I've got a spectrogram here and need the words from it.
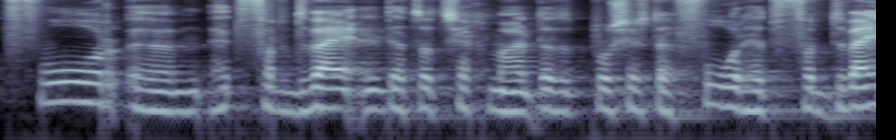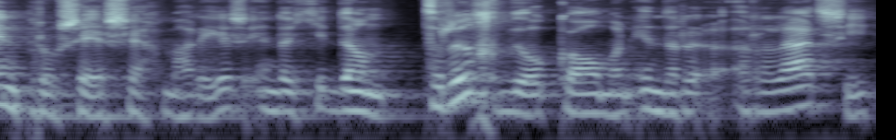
voor ehm, het verdwijnen, dat, dat, zeg maar, dat het proces daarvoor het verdwijnproces zeg maar is. En dat je dan terug wil komen in de re- relatie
